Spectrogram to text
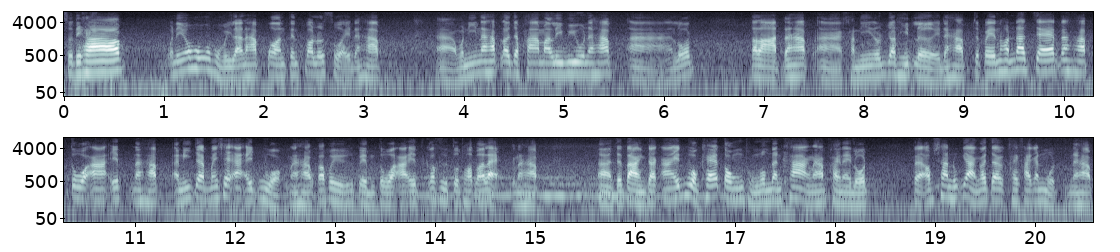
สวัสดีครับ วันนี้ก็พบกับผมอีกแล้วนะครับปอนเต็นท์ปอนรถสวยนะครับอ่าวันนี้นะครับเราจะพามารีวิวนะครับอ่ารถตลาดนะครับอ่าคันนี้รถยอดฮิตเลยนะครับ จะเป็น Honda Jazz นะครับตัว RS นะครับอันนี้จะไม่ใช่ RS บวกนะครับก็คือเป็นตัว RS ก็คือตัวท็อปแล้วแหละนะครับอ่าจะต่างจาก RS บวกแค่ตรงถุงลมด้านข้างนะครับ ภายในรถ แต่ออปชันทุกอย่างก็จะคล้ายๆกันหมดนะครับ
